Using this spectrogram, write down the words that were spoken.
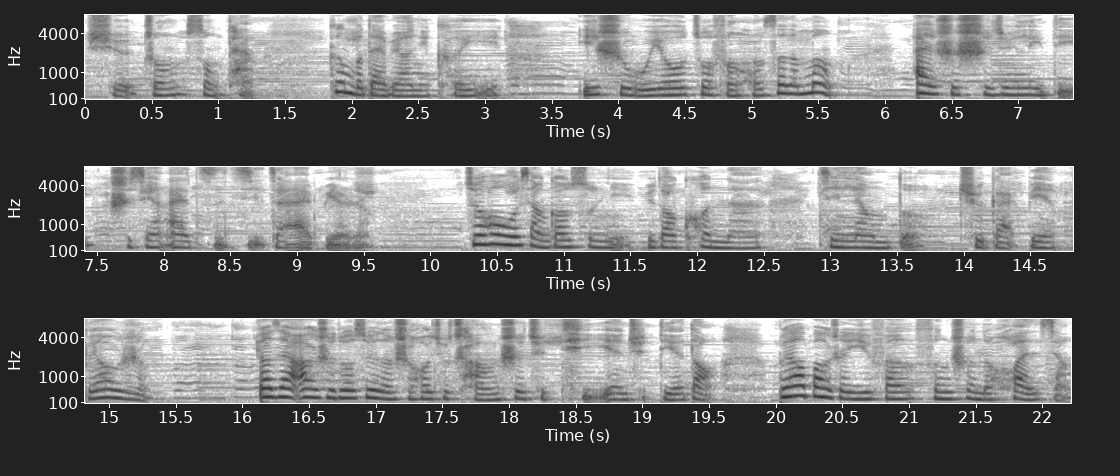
雪中送炭，更不代表你可以衣食无忧，做粉红色的梦。爱是势均力敌，是先爱自己，再爱别人。最后，我想告诉你，遇到困难，尽量的去改变，不要忍。要在二十多岁的时候去尝试、去体验、去跌倒，不要抱着一帆风顺的幻想。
